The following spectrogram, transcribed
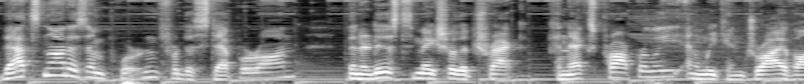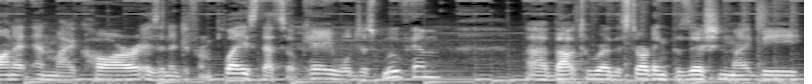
that's not as important for the step we're on than it is to make sure the track connects properly and we can drive on it and my car is in a different place. That's okay, we'll just move him uh, about to where the starting position might be.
